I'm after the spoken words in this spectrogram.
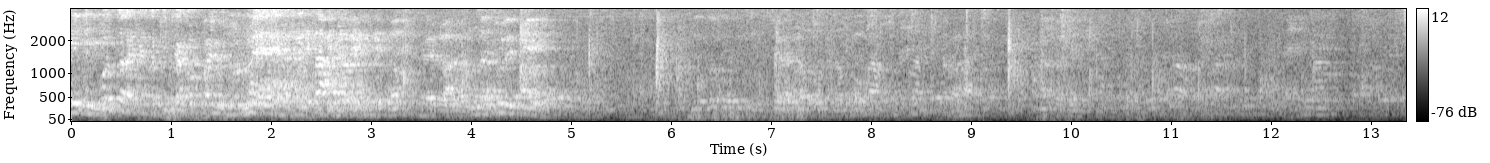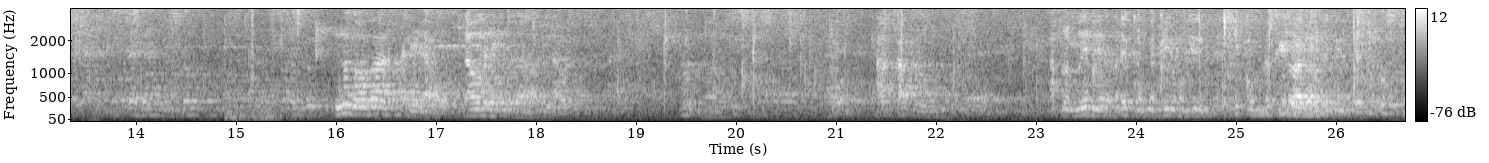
quindi porto la casa tutti accompagno con me se sa tu le piedi No, no, basta lì, da un minuto. Aprendendo, aprendendo como é que eu me como é que eu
